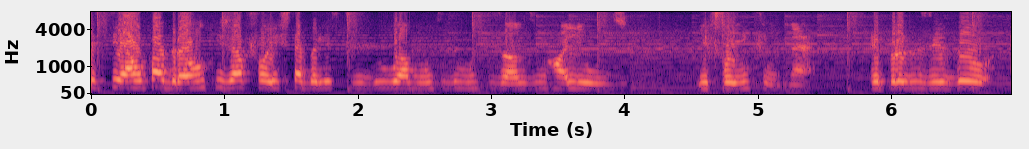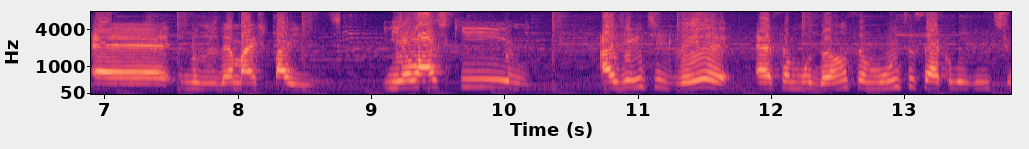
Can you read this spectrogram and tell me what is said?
esse é o padrão que já foi estabelecido há muitos e muitos anos em Hollywood e foi, enfim, né, reproduzido é, nos demais países. E eu acho que a gente vê essa mudança muito século XXI,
